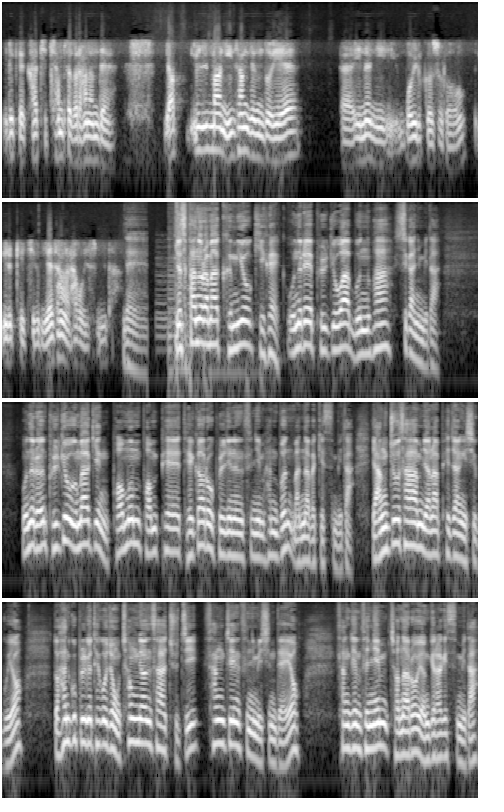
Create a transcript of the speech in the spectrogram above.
이렇게 같이 참석을 하는데 약 1만 이상 정도의 에, 인원이 모일 것으로 이렇게 지금 예상을 하고 있습니다. 네. 뉴스 파노라마 금요 기획 오늘의 불교와 문화 시간입니다. 오늘은 불교 음악인 범음 범패의 대가로 불리는 스님 한 분 만나 뵙겠습니다. 양주사암연합 회장이시고요. 또 한국불교 태고종 청년사 주지 상진 스님이신데요. 상진 스님 전화로 연결하겠습니다.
